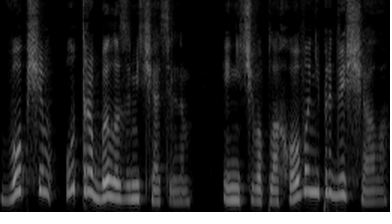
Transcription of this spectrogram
В общем, утро было замечательным и ничего плохого не предвещало.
